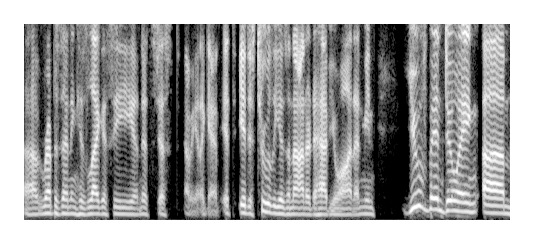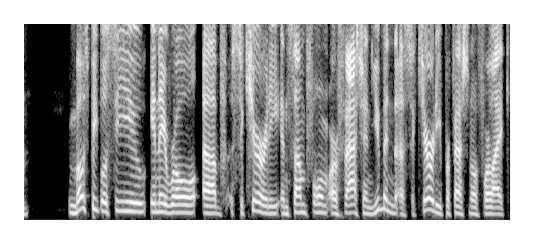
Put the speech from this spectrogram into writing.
uh, representing his legacy. And it's just, I mean, again, it, it is truly is an honor to have you on. I mean, you've been doing, um, most people see you in a role of security in some form or fashion. You've been a security professional for like,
